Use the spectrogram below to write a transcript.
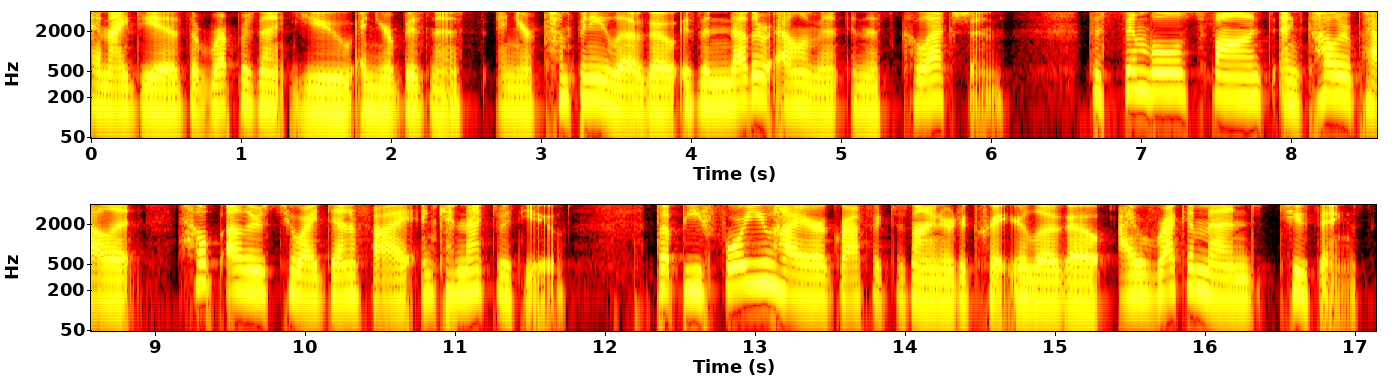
and ideas that represent you and your business, and your company logo is another element in this collection. The symbols, font, and color palette help others to identify and connect with you. But before you hire a graphic designer to create your logo, I recommend two things.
